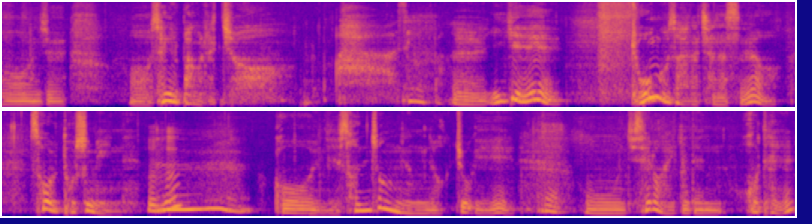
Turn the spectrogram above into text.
어 이제 어 생일빵을 했죠. 아 생일빵. 네, 이게 좋은 곳을 하나 찾았어요. 서울 도심에 있는. 음. 그 이제 선정역 쪽에 네. 어, 이제 새로 알게 된 호텔,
